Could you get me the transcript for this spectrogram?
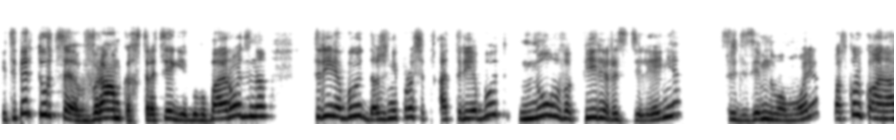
И теперь Турция в рамках стратегии «Голубая Родина» требует, даже не просит, а требует нового переразделения Средиземного моря, поскольку она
